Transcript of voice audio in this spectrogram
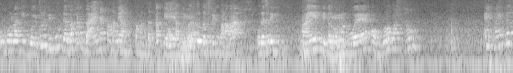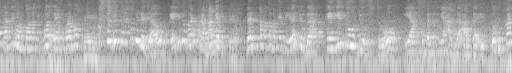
umur laki gue itu lebih muda bahkan banyak teman yang teman deket ya yang Hmm. ibaratnya udah sering ke mana-mana udah sering main gitu ke Hmm. rumah gue ngobrol pas tahu eh main dong nanti ulang tahun laki gue yang berapa Hmm. astaga ternyata beda jauh. Kayak gitu mereka pada Oh, kaget. oke. dan teman-temannya dia juga kayak gitu. Justru yang sebenarnya agak-agak itu bukan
